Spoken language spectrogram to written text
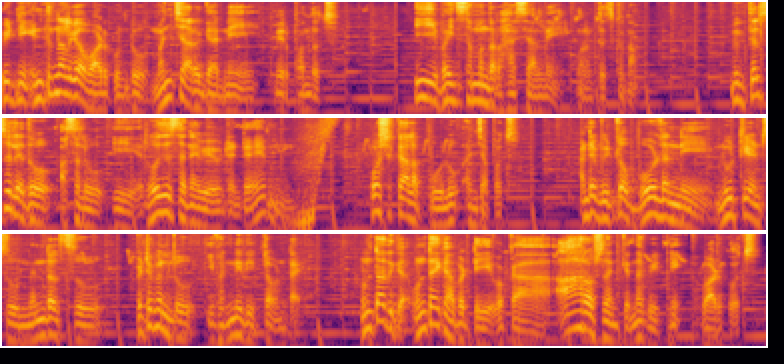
వీటిని ఇంటర్నల్గా వాడుకుంటూ మంచి ఆరోగ్యాన్ని మీరు పొందొచ్చు. ఈ వైద్య సంబంధ రహస్యాల్ని మనం తెలుసుకుందాం. మీకు తెలుసో లేదో అసలు ఈ రోజెస్ అనేవి ఏమిటంటే పోషకాల పూలు అని చెప్పొచ్చు. అంటే వీటిలో బోల్డ్ అన్ని న్యూట్రియంట్స్ మినరల్స్ విటమిన్లు ఇవన్నీ దీంట్లో ఉంటాయి. ఉంటుంది ఉంటాయి కాబట్టి ఒక ఆహార ఔషధం కింద వీటిని వాడుకోవచ్చు.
